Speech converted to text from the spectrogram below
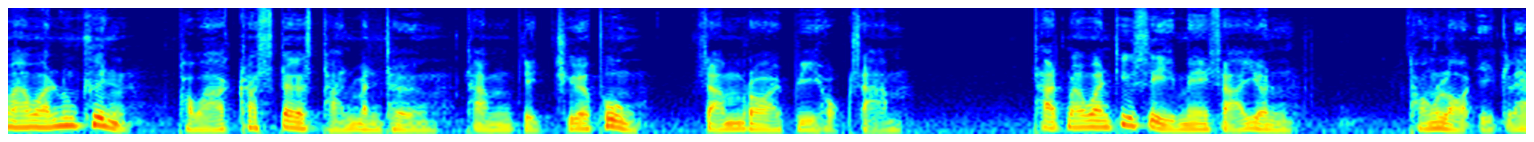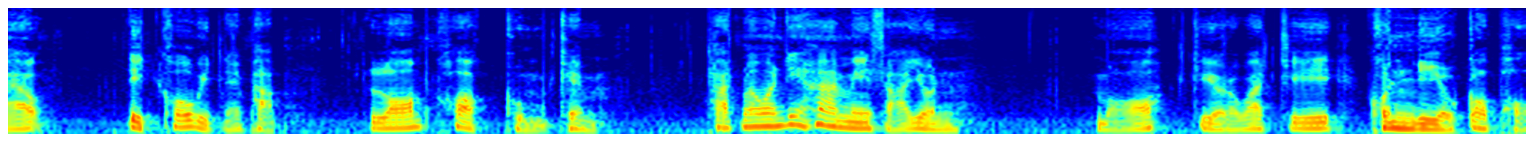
มาวันรุ่งขึ้นผวาคลัสเตอร์สถานบันเทิงทำติดเชื้อพุ่ง ซ้ำรอยปี 63 ถัดมาวันที่ 4 เมษายน ท้องหล่ออีกแล้ว ติดโควิดในผับ ล้อมคอกขุมเข้ม ถัดมาวันที่ 5 เมษายน หมอทีรวัตชี้คนเดียวก็พอ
